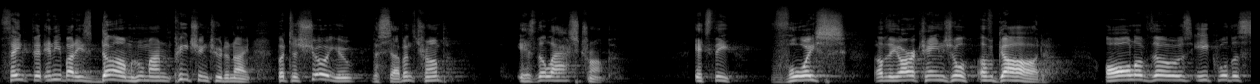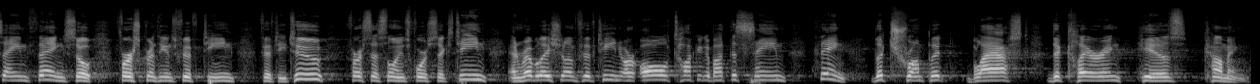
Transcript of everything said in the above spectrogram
think that anybody's dumb whom I'm preaching to tonight, but to show you the seventh trump is the last trump. It's the voice of the archangel of God. All of those equal the same thing. So 1 Corinthians 15, 52, 1 Thessalonians 4, 16, and Revelation 11, 15 are all talking about the same thing the trumpet blast declaring his coming.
